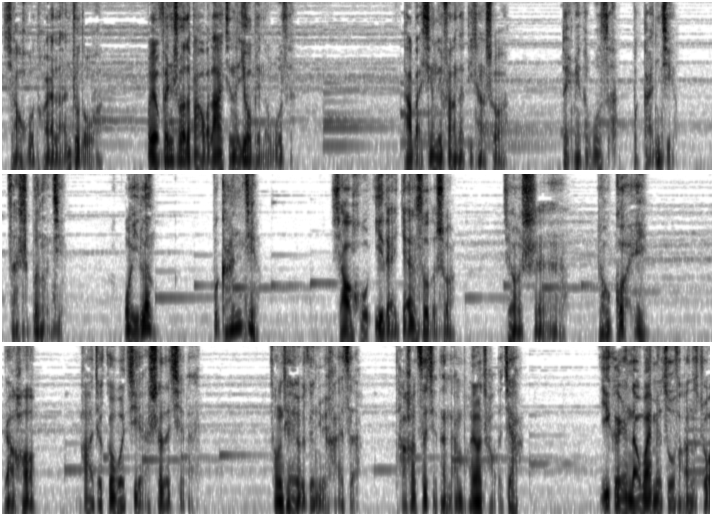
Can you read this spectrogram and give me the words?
小虎突然拦住了我，不由分说的把我拉进了右边的屋子。他把行李放在地上说：“对面的屋子不干净，暂时不能进。”我一愣：“不干净？”小虎一脸严肃的说：“就是有鬼。”然后他就给我解释了起来：从前有一个女孩子，她和自己的男朋友吵了架。一个人到外面租房子住，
